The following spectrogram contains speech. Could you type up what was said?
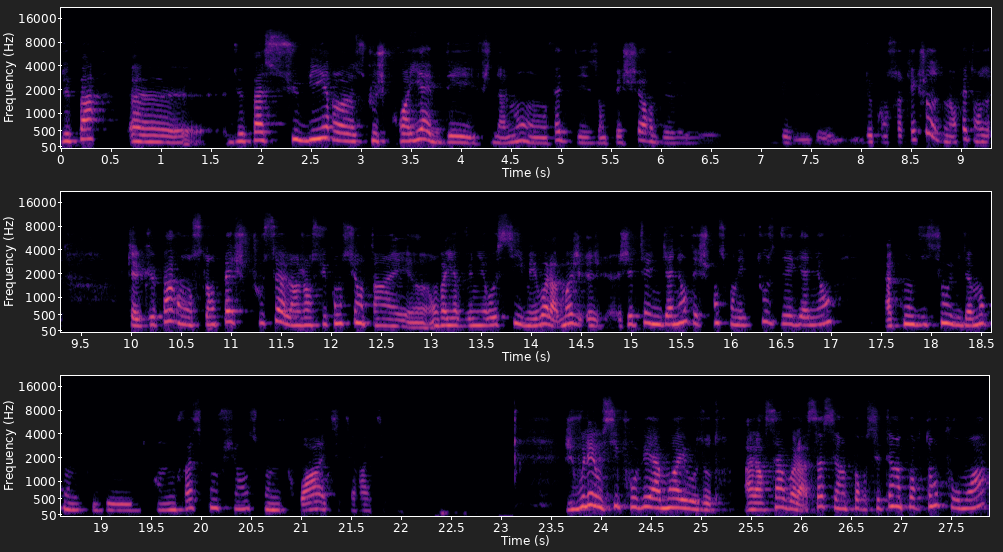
de pas euh, de pas subir euh, ce que je croyais être des finalement en fait des empêcheurs de de, construire quelque chose. Mais en fait quelque part, on se l'empêche tout seul, hein, j'en suis consciente, hein, et euh, on va y revenir aussi. Mais voilà, moi, j'étais une gagnante et je pense qu'on est tous des gagnants, à condition évidemment qu'on nous fasse confiance, qu'on y croit, etc., etc. Je voulais aussi prouver à moi et aux autres. Alors ça, voilà, ça c'était important pour moi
